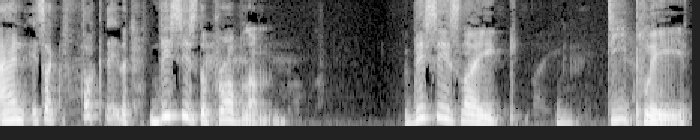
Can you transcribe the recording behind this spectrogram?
And it's like, fuck, this is the problem. This is like deeply,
